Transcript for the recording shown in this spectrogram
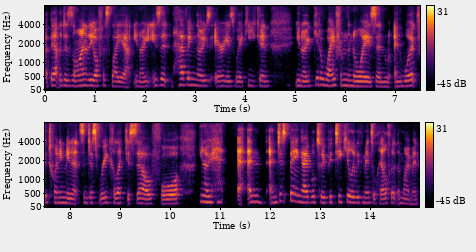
about the design of the office layout? You know, is it having those areas where you can, you know, get away from the noise and and work for 20 minutes and just recollect yourself or, you know, and and just being able to particularly with mental health at the moment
